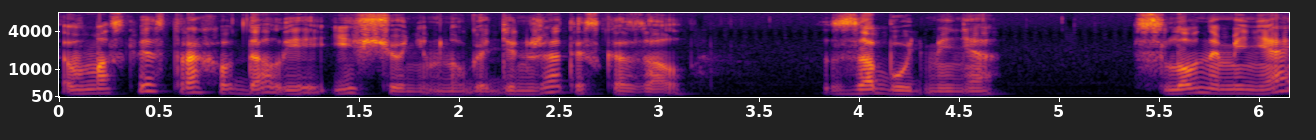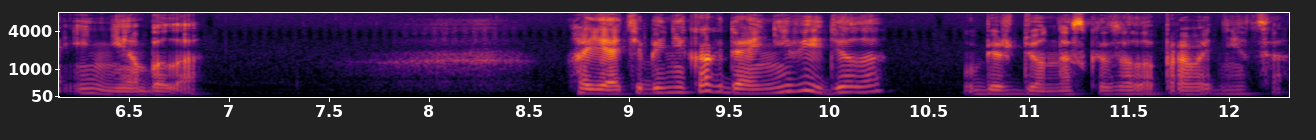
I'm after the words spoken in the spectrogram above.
В Москве Страхов дал ей еще немного деньжат и сказал «Забудь меня, словно меня и не было». «А я тебя никогда и не видела», убежденно сказала проводница.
